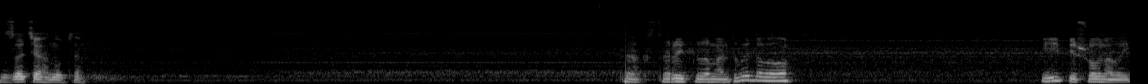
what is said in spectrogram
затягнути. Так, старий філамент видавило. І пішов новий.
